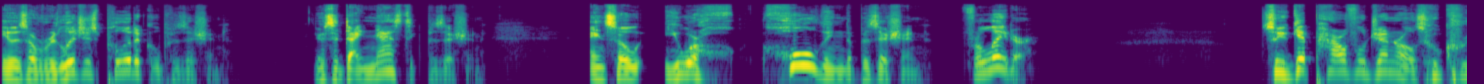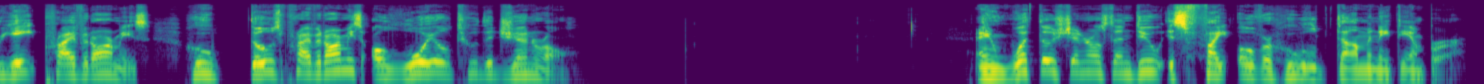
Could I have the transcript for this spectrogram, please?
It was a religious political position. It was a dynastic position. And so you were holding the position for later. So you get powerful generals who create private armies, who those private armies are loyal to the general. And what those generals then do is fight over who will dominate the emperor.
